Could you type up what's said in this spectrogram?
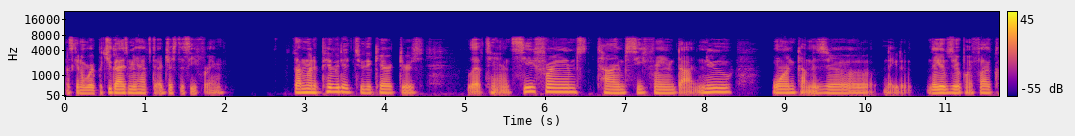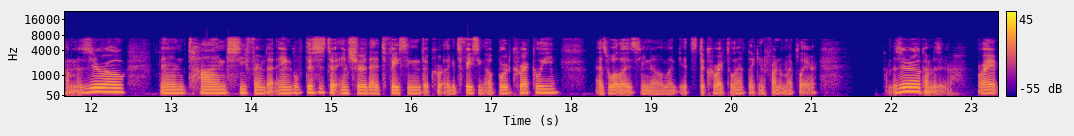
it's to work but you guys may have to adjust the C frame so I'm to pivot it to the characters. Left hand C frames times C frame dot new 1 comma 0 negative negative 0 0.5 comma 0 then times C frame dot angle. This is to ensure that it's facing the like it's facing upward correctly as well as you know like it's the correct length like in front of my player comma 0, comma 0, right?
